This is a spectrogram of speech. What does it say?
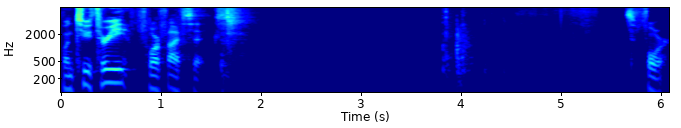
One, two, three, four, five, six. It's four.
